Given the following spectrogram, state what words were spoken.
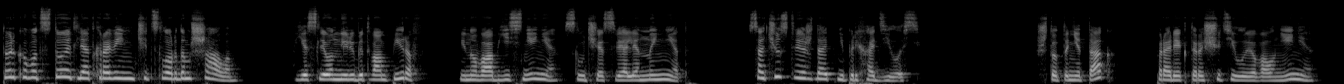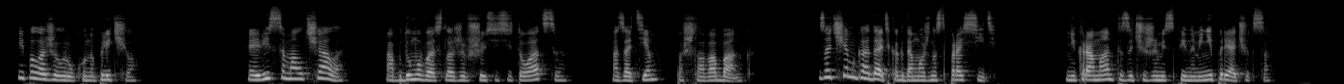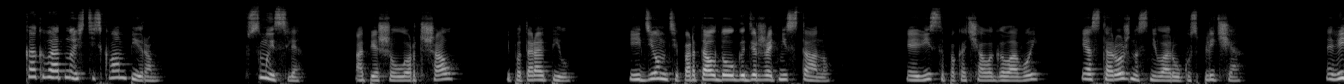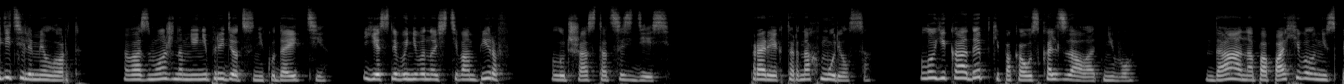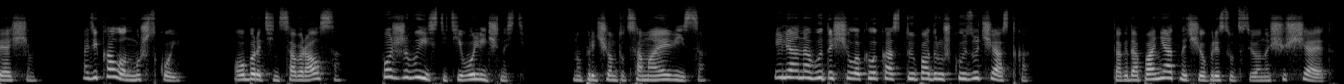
Только вот стоит ли откровенничать с лордом Шалом? Если он не любит вампиров, иного объяснения случая с Виоленной нет. Сочувствия ждать не приходилось. «Что-то не так?» Проректор ощутил ее волнение и положил руку на плечо. Эвиса молчала, обдумывая сложившуюся ситуацию, а затем пошла в банк Зачем гадать, когда можно спросить? Некроманты за чужими спинами не прячутся. «Как вы относитесь к вампирам?» «В смысле?» – опешил лорд Шал и поторопил. «Идемте, портал долго держать не стану». Эвиса покачала головой и осторожно сняла руку с плеча. «Видите ли, милорд, возможно, мне не придется никуда идти. Если вы не выносите вампиров, лучше остаться здесь». Проректор нахмурился. Логика адептки пока ускользала от него. Да, она попахивала не спящим. Одеколон мужской. Оборотень собрался. Позже выяснить его личность. Но при чем тут сама Эвиса? Или она вытащила клыкастую подружку из участка? Тогда понятно, чье присутствие он ощущает.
